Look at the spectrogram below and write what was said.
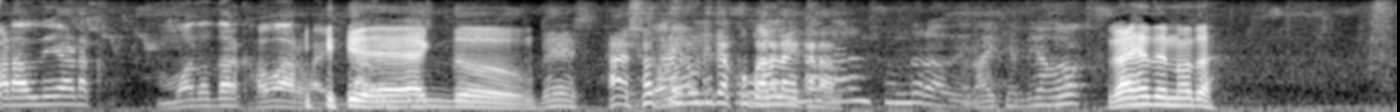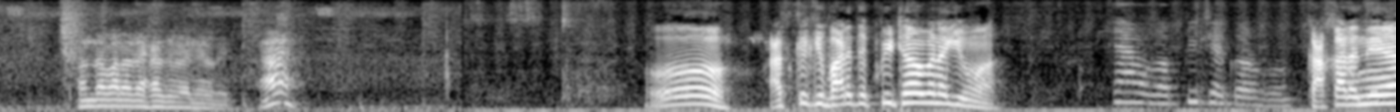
কাঁড়াল দিয়ে একটা মজাদার খাবার ভাই। একদম। বেশ। হ্যাঁ সত্যি রুটিটা খুব ভালো লাগে সুন্দর হবে। রাইখে দিয়ে হোক। রাখে দেন নদা। সন্ধ্যাবেলা দেখা যাবে না হ্যাঁ? ও আজকে কি বাড়িতে পিঠে হবে নাকি মা? হ্যাঁ বাবা পিঠে করব। কাকারে নিয়ে।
